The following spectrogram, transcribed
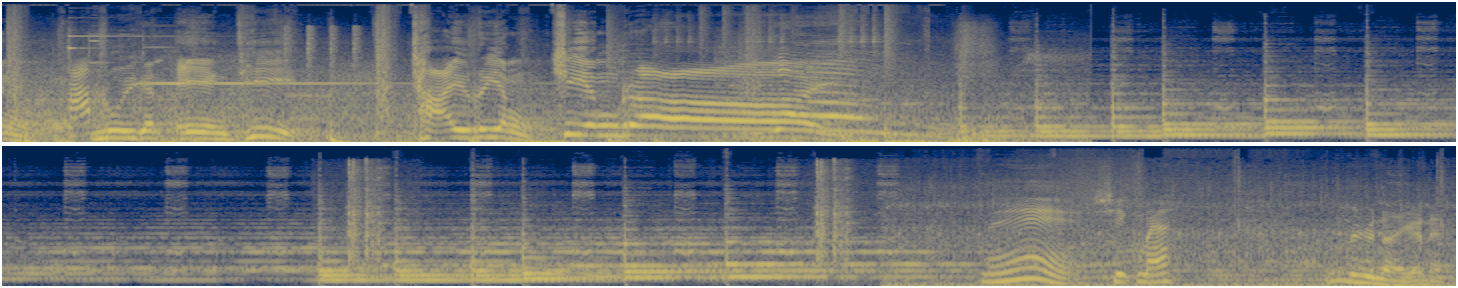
ง ครับ ลุยกันเองที่ชายเรียงเชียงราย นี่ ชิคไหมเราอยู่ไหนกันเนี่ย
